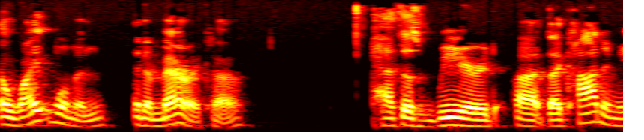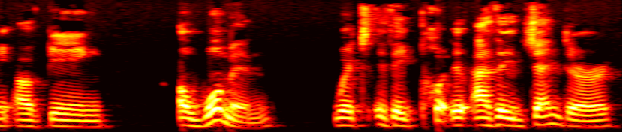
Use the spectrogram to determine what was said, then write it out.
a white woman in America has this weird uh, dichotomy of being a woman, which is a put as a gender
